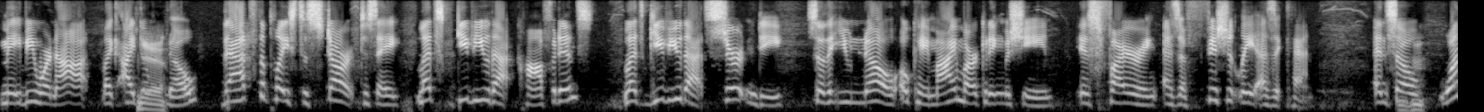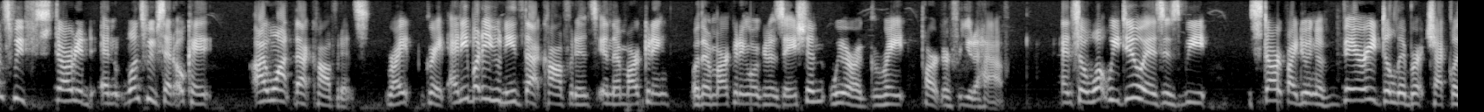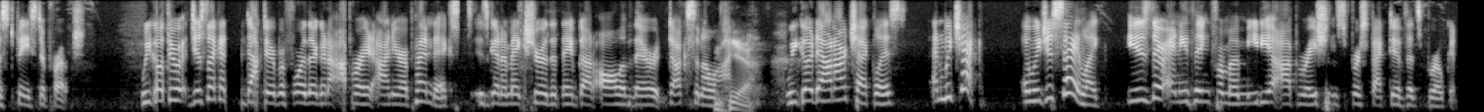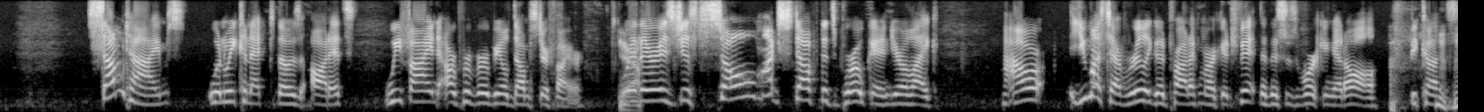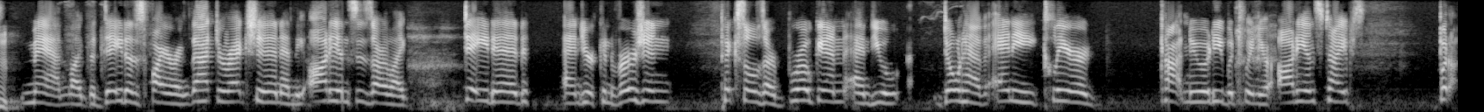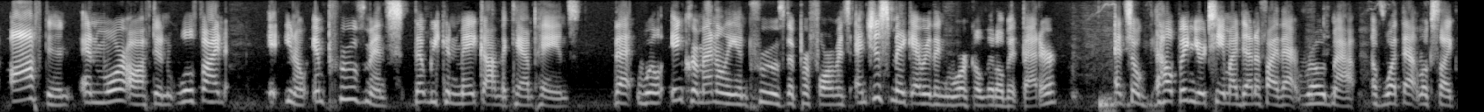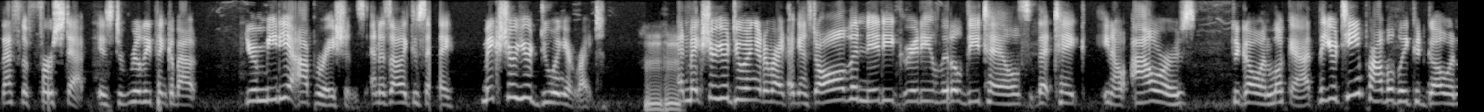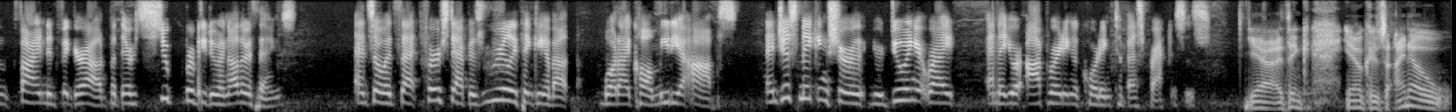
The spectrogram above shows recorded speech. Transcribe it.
maybe we're not. Like I don't yeah. know. That's the place to start to say, let's give you that confidence. Let's give you that certainty so that you know, okay, my marketing machine is firing as efficiently as it can. And so mm-hmm. once we've started and once we've said, okay, I want that confidence, right? Great. Anybody who needs that confidence in their marketing or their marketing organization, we are a great partner for you to have. And so what we do is is we start by doing a very deliberate checklist based approach. We go through it just like a doctor before they're going to operate on your appendix is going to make sure that they've got all of their ducks in a line. Yeah. We go down our checklist and we check. And we just say like is there anything from a media operations perspective that's broken? Sometimes when we connect those audits, we find our proverbial dumpster fire yeah. where there is just so much stuff that's broken. You're like, how you must have really good product market fit that this is working at all because man, like the data's firing that direction and the audiences are like dated and your conversion pixels are broken and you don't have any clear continuity between your audience types. But often and more often we'll find you know improvements that we can make on the campaigns that will incrementally improve the performance and just make everything work a little bit better and so helping your team identify that roadmap of what that looks like that's the first step is to really think about your media operations and as i like to say make sure you're doing it right mm-hmm. and make sure you're doing it right against all the nitty gritty little details that take you know hours to go and look at that your team probably could go and find and figure out, but they're super busy doing other things. And so it's that first step is really thinking about what I call media ops and just making sure you're doing it right and that you're operating according to best practices. Yeah, I think you know because I know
